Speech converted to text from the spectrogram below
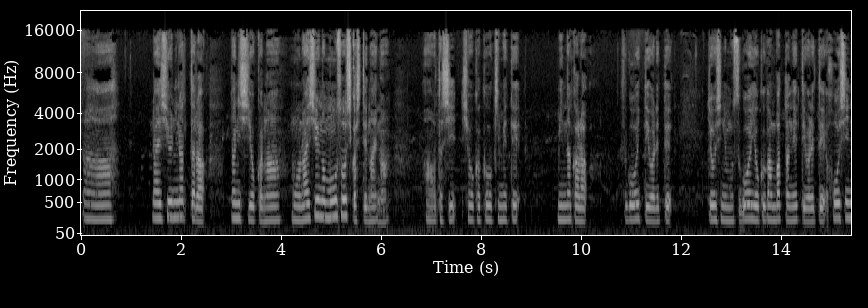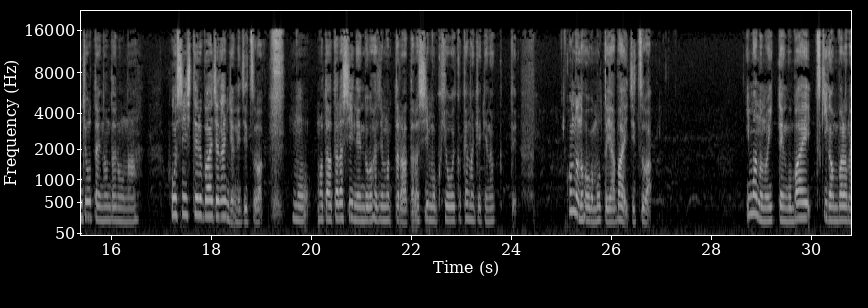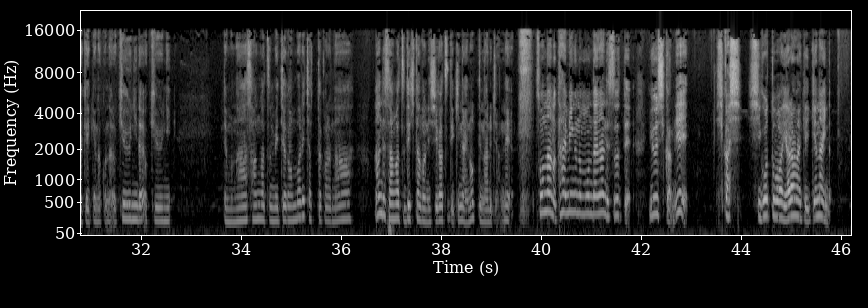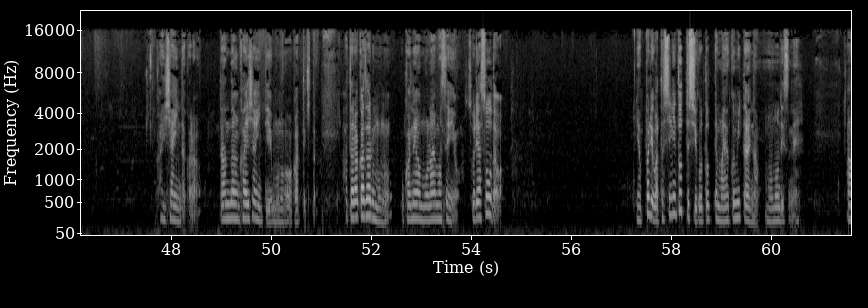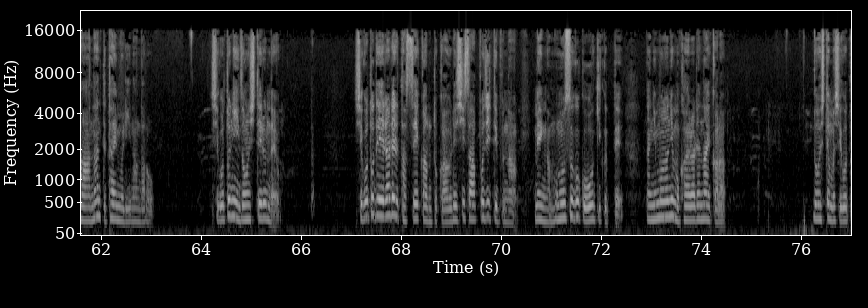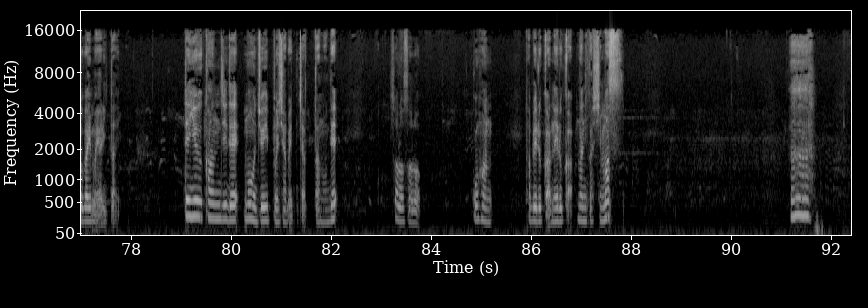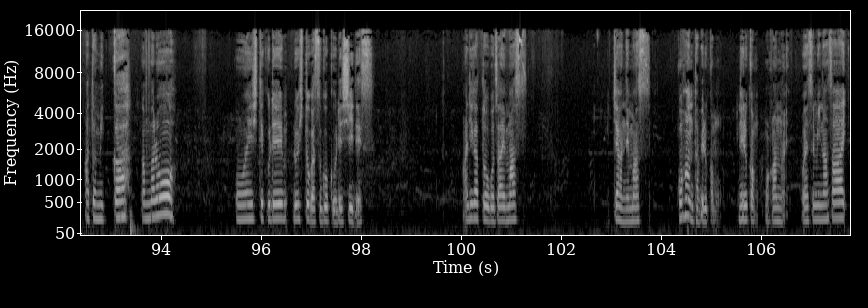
あー、来週になったら何しようかな。もう来週の妄想しかしてないな。あー、私、昇格を決めて、みんなから、すごいって言われて、上司にもすごいよく頑張ったねって言われて、放心状態なんだろうな。放心してる場合じゃないんだよね、実は。もう、また新しい年度が始まったら新しい目標を追いかけなきゃいけなくて。今度の方がもっとやばい、実は。今のの1.5倍月頑張らなきゃいけなくなる。急にだよ、急に。でもな、3月めっちゃ頑張れちゃったからな。なんで3月できたのに4月できないのってなるじゃんね。そんなのタイミングの問題なんですって言うしかねえ。しかし、仕事はやらなきゃいけないんだ。会社員だから、だんだん会社員っていうものが分かってきた。働かざる者、お金はもらえませんよ。そりゃそうだわ。やっぱり私にとって仕事って麻薬みたいなものですね。ああ、なんてタイムリーなんだろう。仕事に依存してるんだよ。仕事で得られる達成感とか嬉しさ、ポジティブな面がものすごく大きくって、何者にも変えられないから、どうしても仕事が今やりたい。っていう感じでもう11分喋っちゃったので、そろそろご飯食べるか寝るか何かします。うーん。あと3日、頑張ろう。応援してくれる人がすごく嬉しいです。ありがとうございます。じゃあ寝ます。ご飯食べるかも。寝るかも。わかんない。おやすみなさい。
